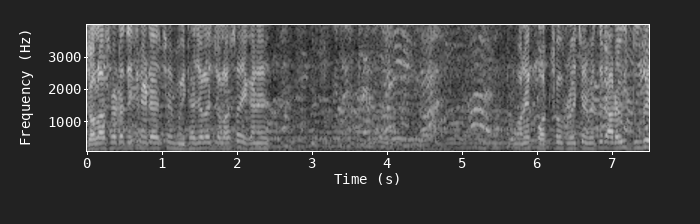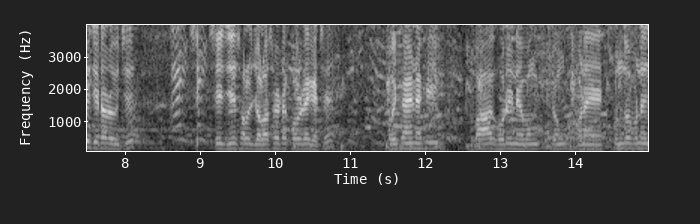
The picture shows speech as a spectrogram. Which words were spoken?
জলাশয়টা দেখেন, এটা হচ্ছে মিঠা জলের জলাশয়। এখানে অনেক কচ্ছপ রয়েছে ভেতরে। আর ওই দূরে যেটা রয়েছে, সে- যে জলাশয়টা করে রেখেছে, ওইখানে নাকি বাঘ, হরিণ এবং মানে সুন্দরবনে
